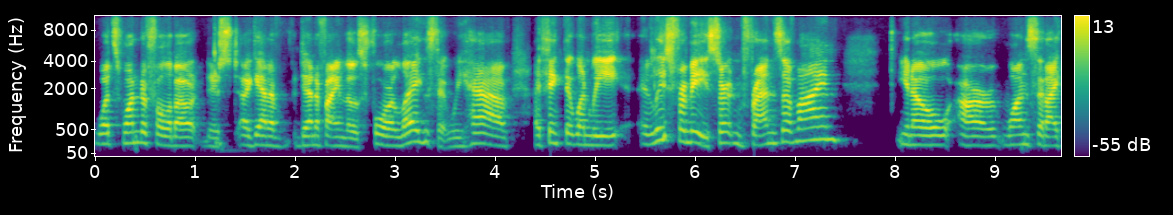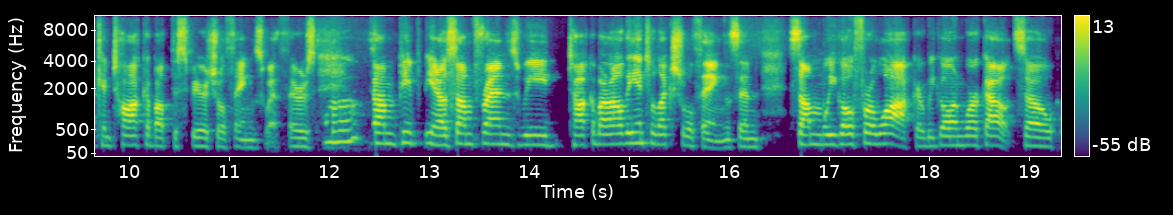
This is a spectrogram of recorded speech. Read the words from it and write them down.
what's wonderful about just again identifying those four legs that we have, I think that when we, at least for me, certain friends of mine, you know, are ones that I can talk about the spiritual things with. There's mm-hmm. some people, you know, some friends we talk about all the intellectual things, and some we go for a walk or we go and work out. So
